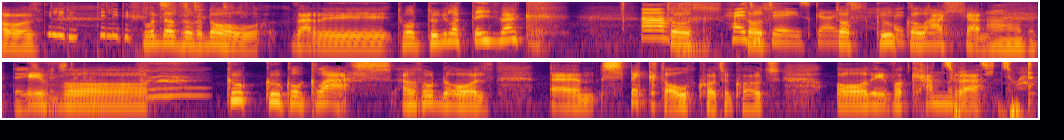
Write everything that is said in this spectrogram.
oedd... Dilidw, dilidw. Blynyddoedd yn ôl, ddari... Dwi'n meddwl 2012? Ah, doth, heady doth, days, guys. Doth Google heady. allan ah, the days of efo... Google Glass, a oedd hwn oedd um, spectol, quote unquote, oedd efo camera... 2012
